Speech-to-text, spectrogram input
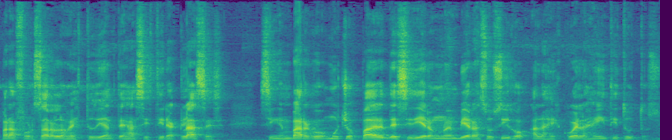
para forzar a los estudiantes a asistir a clases, sin embargo, muchos padres decidieron no enviar a sus hijos a las escuelas e institutos.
